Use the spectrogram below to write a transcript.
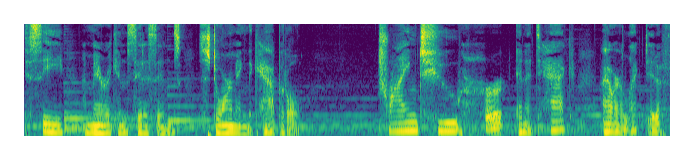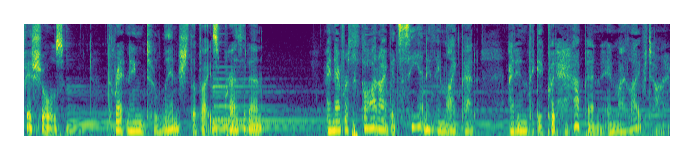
To see American citizens storming the Capitol, trying to hurt and attack our elected officials, threatening to lynch the vice president. I never thought I would see anything like that. I didn't think it could happen in my lifetime.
